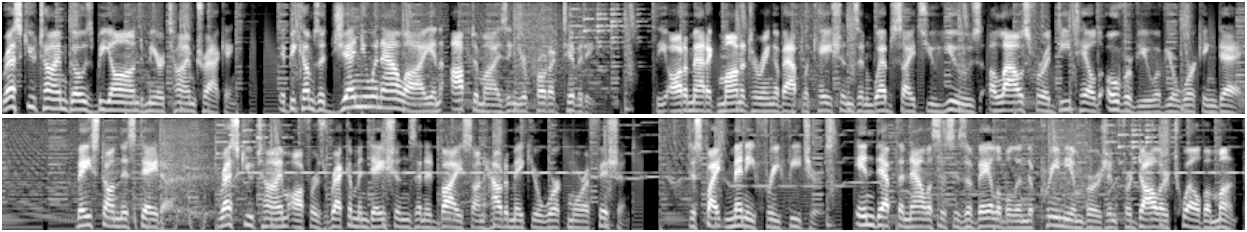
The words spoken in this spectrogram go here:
RescueTime goes beyond mere time tracking. It becomes a genuine ally in optimizing your productivity. The automatic monitoring of applications and websites you use allows for a detailed overview of your working day. Based on this data, RescueTime offers recommendations and advice on how to make your work more efficient. Despite many free features, in-depth analysis is available in the premium version for $12 a month.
